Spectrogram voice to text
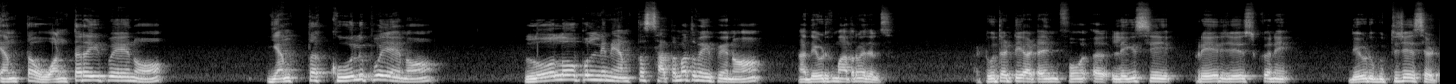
ఎంత ఒంటరైపోయానో ఎంత కోల్పోయానో లోపల నేను ఎంత సతమతమైపోయానో నా దేవుడికి మాత్రమే తెలుసు. టూ థర్టీ ఆ టైం ఫోన్ లెగిసి ప్రేయర్ చేసుకొని దేవుడు గుర్తు చేశాడు.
